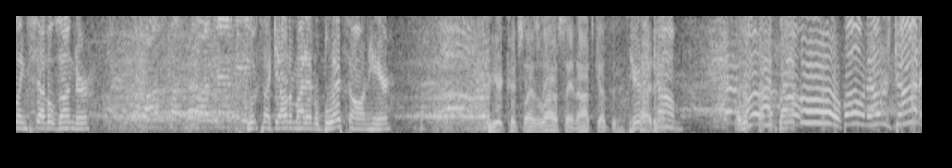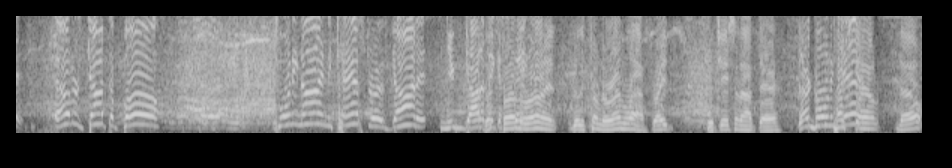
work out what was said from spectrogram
Settles under. Looks like Elder might have a blitz on here. You hear Coach Lanzalaro saying, oh, Ott's got the Here they come. Oh, the ball. The ball, Elder's got it. Elder's got the ball. 29 to Castro has got it. You got to make a the statement. look from the run left, right, with Jason out there. They're going again. Touchdown. No,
